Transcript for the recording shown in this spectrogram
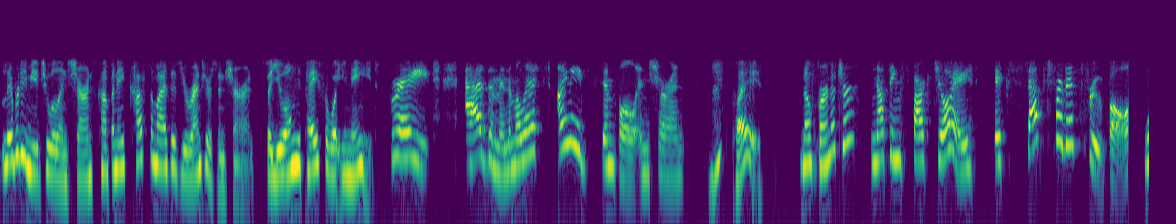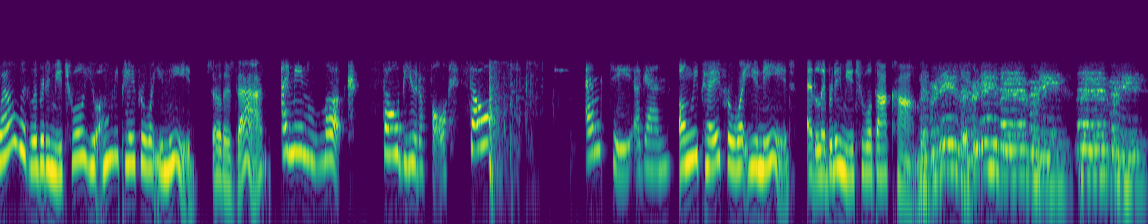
Liberty Mutual Insurance Company customizes your renter's insurance so you only pay for what you need. Great. As a minimalist, I need simple insurance. Nice place. No furniture? Nothing spark joy, except for this fruit bowl. Well, with Liberty Mutual, you only pay for what you need, so there's that. I mean, look, so beautiful, so empty again. Only pay for what you need at libertymutual.com. Liberty, liberty, liberty, liberty.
